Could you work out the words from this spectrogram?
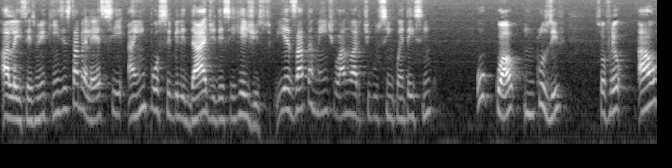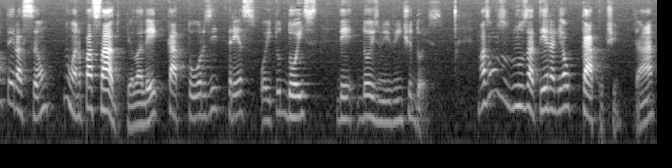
a Lei 6.015 estabelece a impossibilidade desse registro, e exatamente lá no artigo 55, o qual, inclusive, sofreu alteração no ano passado, pela Lei 14382 de 2022. Mas vamos nos ater ali ao caput, tá?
